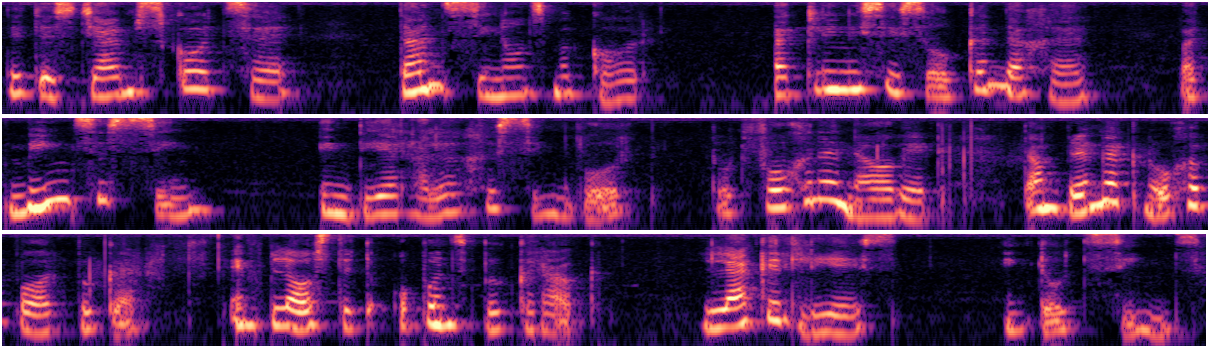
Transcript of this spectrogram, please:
Dit is James Scott se Dan sien ons mekaar. 'n Kliniese sielkundige wat mense sien en deur hulle gesien word. Tot volgende naweek, dan bring ek nog 'n paar boeke en plaas dit op ons boekrak. Lekker lees en totsiens.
